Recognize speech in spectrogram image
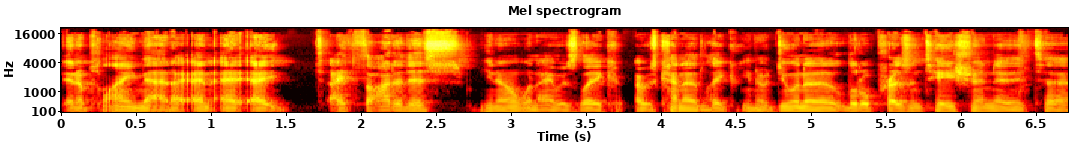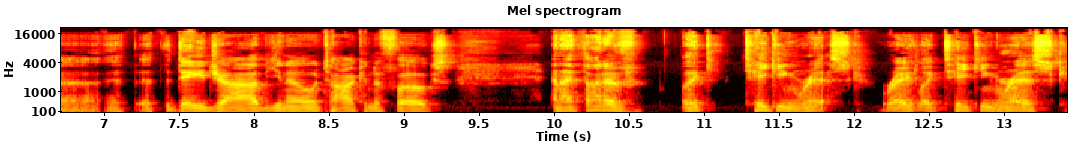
and applying that, I, and I, I, I thought of this, you know, when I was like, I was kind of like, you know, doing a little presentation at, uh, at, at the day job, you know, talking to folks. And I thought of like taking risk, right? Like taking yeah. risk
